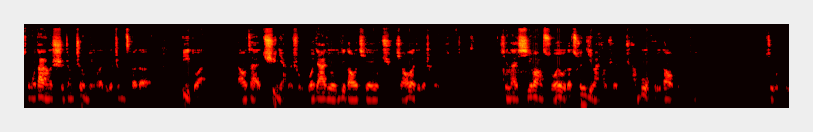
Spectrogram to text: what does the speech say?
通过大量的实证证明了这个政策的弊端。然后在去年的时候，国家就一刀切又取消了这个城市政策，现在希望所有的村级办小学全部回到本地就读，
